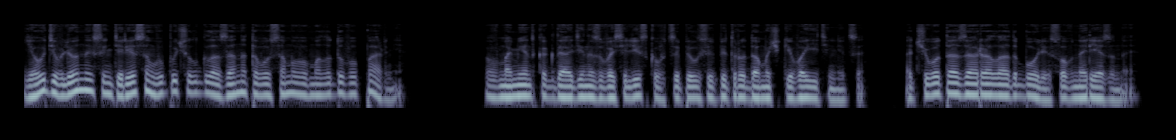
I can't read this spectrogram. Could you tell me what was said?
я удивленно и с интересом выпучил глаза на того самого молодого парня. В момент, когда один из Василисков вцепился в Петру дамочки-воительницы, отчего та заорала от боли, словно резаная.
